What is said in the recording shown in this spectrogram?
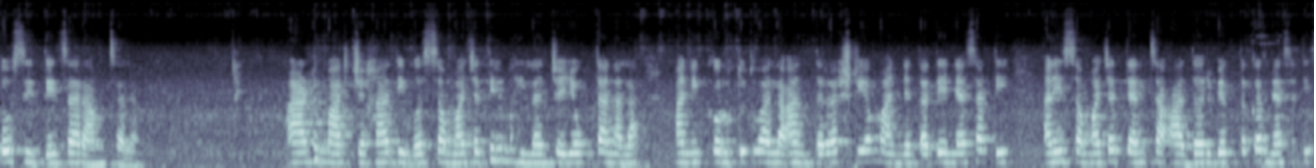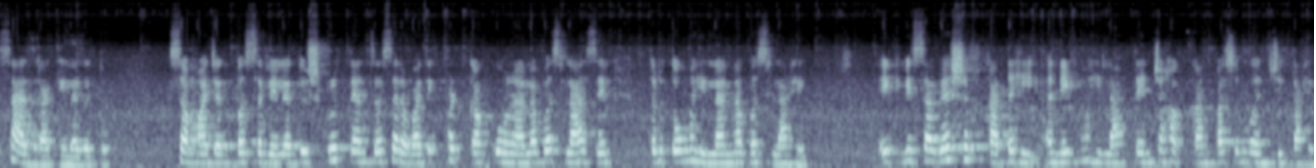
तो सीतेचा राम झाला. आठ मार्च हा दिवस समाजातील महिलांच्या योगदानाला आणि कर्तृत्वाला आंतरराष्ट्रीय मान्यता देण्यासाठी आणि समाजात त्यांचा आदर व्यक्त करण्यासाठी साजरा केला जातो. समाजात पसरलेल्या दुष्कृत्यांचा सर्वाधिक फटका कोणाला बसला असेल तर तो महिलांना बसला आहे. एकविसाव्या शतकातही अनेक महिला त्यांच्या हक्कांपासून वंचित आहेत.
